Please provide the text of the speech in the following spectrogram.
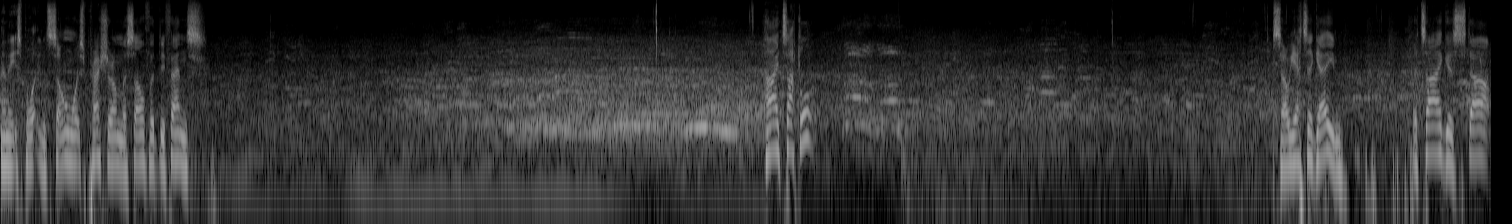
And it's putting so much pressure on the Salford defence. High tackle. So yet again, the Tigers start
